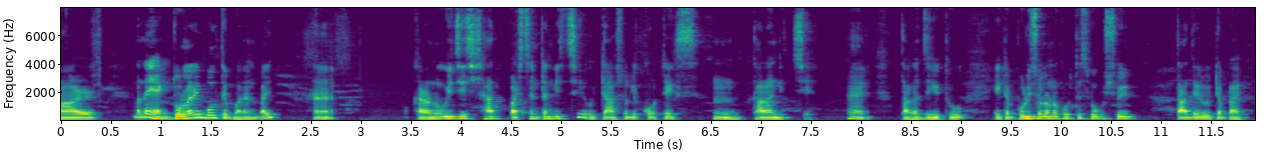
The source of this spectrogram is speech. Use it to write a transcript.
আর মানে এক ডলারই বলতে পারেন ভাই। হ্যাঁ কারণ ওই যে সাত পার্সেন্টটা নিচ্ছে, ওইটা আসলে কোটেক্স হুম, তারা নিচ্ছে হ্যাঁ তারা যেহেতু এটা পরিচালনা করতেছে, অবশ্যই তাদের ওইটা প্রাপ্য,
